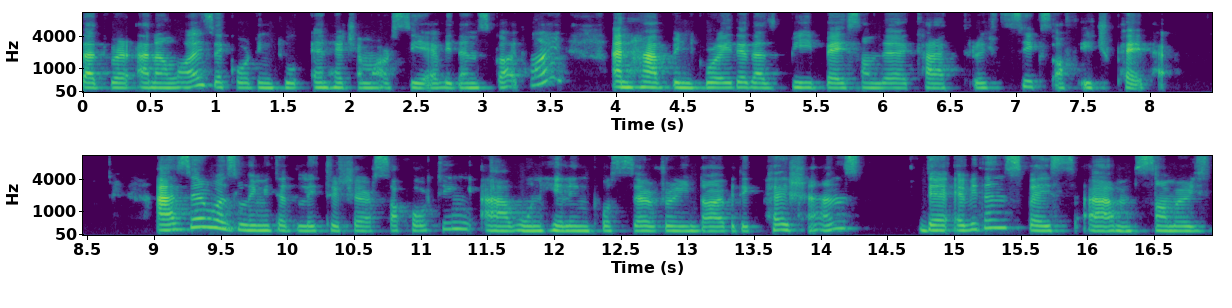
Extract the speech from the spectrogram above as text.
that were analyzed according to NHMRC evidence guideline and have been graded as B based on the characteristics of each paper. As there was limited literature supporting uh, wound healing post-surgery in diabetic patients, the evidence-based um, summaries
